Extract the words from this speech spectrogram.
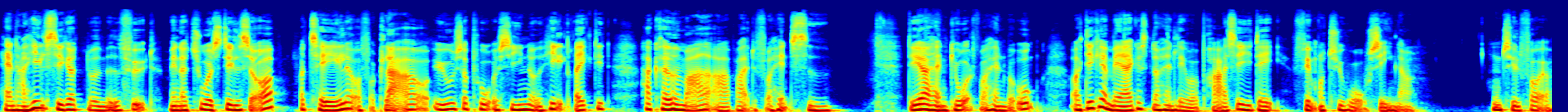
Han har helt sikkert noget medfødt, men at turde stille sig op og tale og forklare og øve sig på at sige noget helt rigtigt, har krævet meget arbejde fra hans side. Det har han gjort, hvor han var ung, og det kan mærkes, når han laver presse i dag, 25 år senere. Hun tilføjer.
